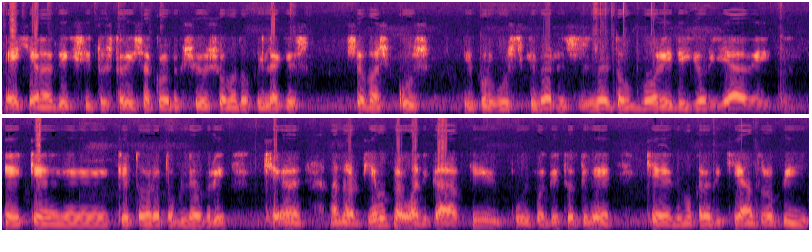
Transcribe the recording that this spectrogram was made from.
έχει αναδείξει τους τρεις ακροδεξιούς σωματοφύλακες σε βασικούς υπουργούς της κυβέρνησης, δηλαδή τον Βορύδη, Γεωργιάδη και, και, και τώρα τον Πλεύρη και ε, αναρωτιέμαι πραγματικά αυτοί που υποτίθεται ότι είναι και δημοκρατικοί άνθρωποι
